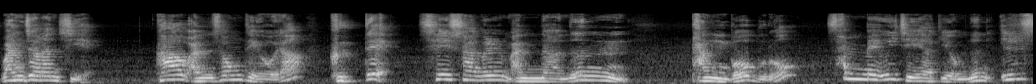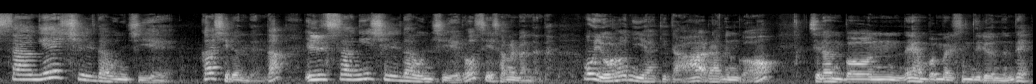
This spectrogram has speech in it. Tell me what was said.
완전한 지혜가 완성되어야 그때 세상을 만나는 방법으로 삼매의 제약이 없는 일상의 실다운 지혜 가 실현된다. 일상이 실다운 지혜로 세상을 만난다. 뭐 이런 이야기다라는 거 지난번에 한번 말씀드렸는데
